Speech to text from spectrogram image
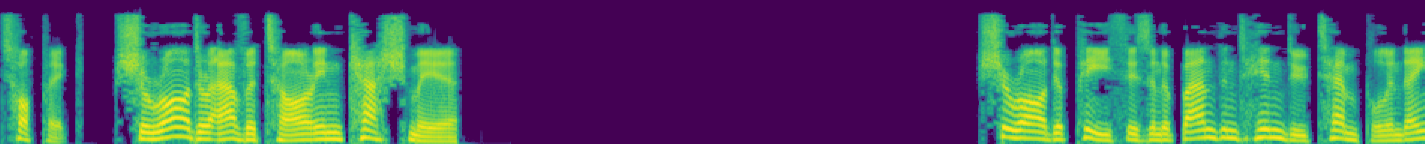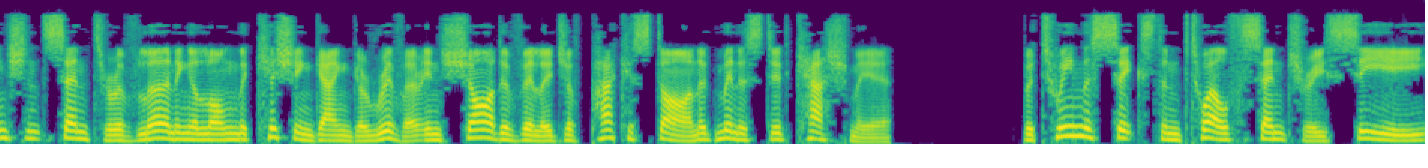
Topic: Sharada avatar in Kashmir. Sharada Peeth is an abandoned Hindu temple and ancient center of learning along the Kishanganga River in Sharda village of Pakistan-administered Kashmir. Between the 6th and 12th centuries CE,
